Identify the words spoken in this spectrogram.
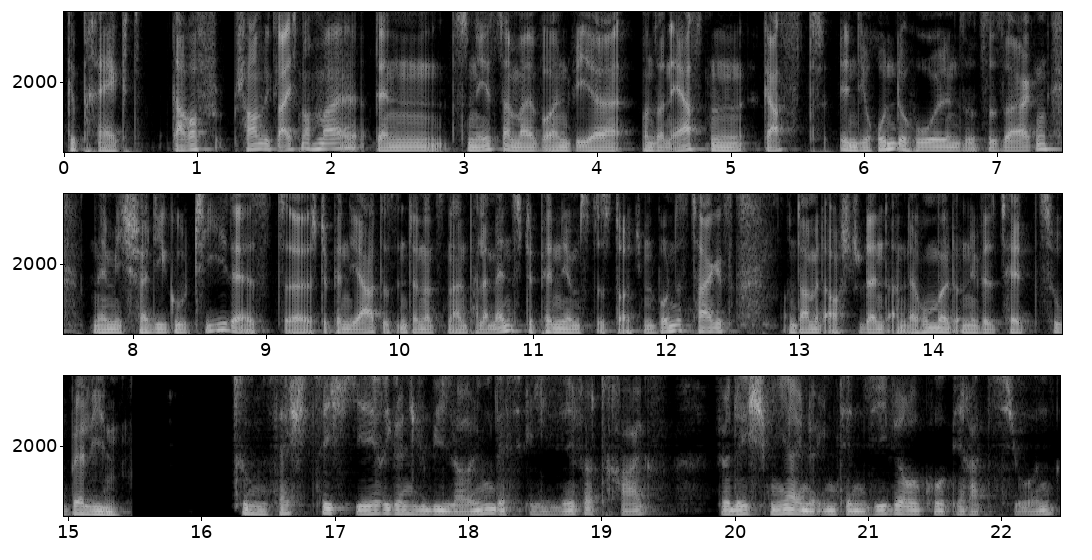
geprägt. Darauf schauen wir gleich nochmal, denn zunächst einmal wollen wir unseren ersten Gast in die Runde holen sozusagen, nämlich Shadi Guti, der ist äh, Stipendiat des Internationalen Parlamentsstipendiums des Deutschen Bundestages und damit auch Student an der Humboldt-Universität zu Berlin. Zum 60-jährigen Jubiläum des Élysée-Vertrags würde ich mir eine intensivere Kooperation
